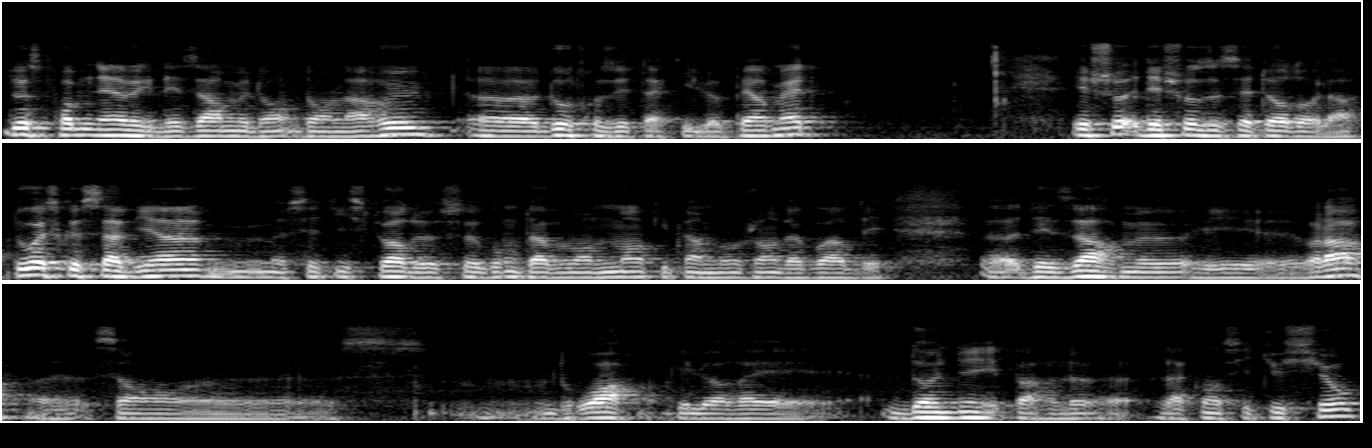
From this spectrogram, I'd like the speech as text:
de se promener avec des armes dans, la rue, euh, d'autres États qui le permettent, et des choses de cet ordre-là. D'où est-ce que ça vient, cette histoire de second amendement qui permet aux gens d'avoir des, euh, des armes et euh, voilà, sans droit qui leur est donné par le, la Constitution?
